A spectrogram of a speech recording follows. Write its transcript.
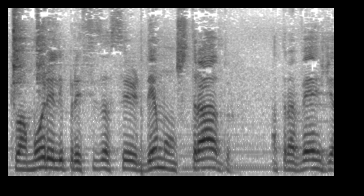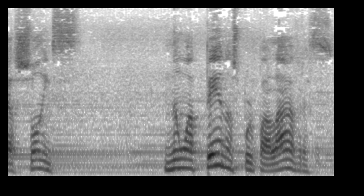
Que o amor ele precisa ser demonstrado através de ações, não apenas por palavras?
